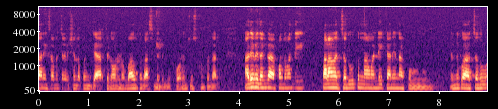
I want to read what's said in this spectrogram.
దానికి సంబంధించిన విషయంలో కొంచెం జాగ్రత్తగా ఉండడం వాళ్ళతో కాస్త మెదులుకోవడం చూసుకుంటున్నారు. అదేవిధంగా కొంతమంది ఫలానా చదువుతున్నామండి కానీ నాకు ఎందుకు ఆ చదువు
